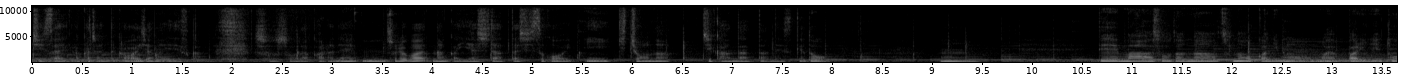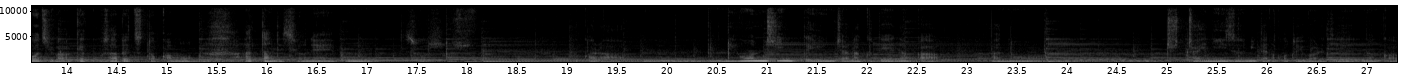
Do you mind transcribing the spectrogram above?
小さい赤ちゃんって可愛いじゃないですか。そうそうだからね、うん、それはなんか癒しだったしすごいいい貴重な時間だったんですけど。うん。でまあそうだな。その他にも、まあ、やっぱりね当時は結構差別とかもあったんですよね。うん。そうそうそう。だからうん日本人っていうんじゃなくてなんかあのチャイニーズみたいなこと言われてなんか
